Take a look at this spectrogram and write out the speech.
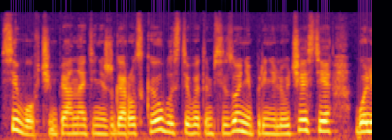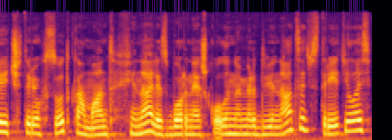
Всего в чемпионате Нижегородской области в этом сезоне приняли участие более 400 команд. В финале сборная школы номер 12 встретилась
